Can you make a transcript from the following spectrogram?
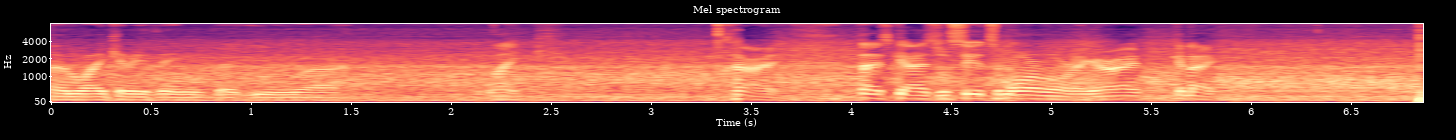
and like anything that you uh, like. All right, thanks guys. We'll see you tomorrow morning. All right, good night.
